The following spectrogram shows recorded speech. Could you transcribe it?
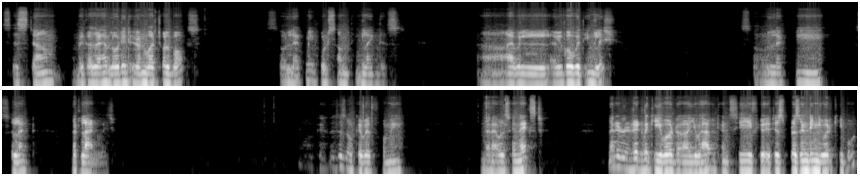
system because I have loaded it on VirtualBox. So let me put something like this. Uh, I will I will go with English. So let me select that language. Okay, this is okay with for me. Then I will say next. Then it will detect the keyword uh, you have. You can see if you, it is presenting your keyboard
